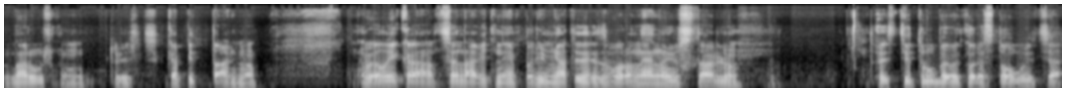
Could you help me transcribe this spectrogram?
на русскому, тобто капітально. Велика, це навіть не порівняти з вороненою сталлю. Тобто ці труби використовуються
